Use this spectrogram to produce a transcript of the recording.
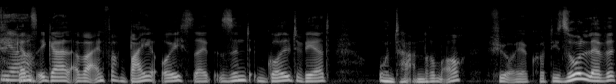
Ja. Ganz egal, aber einfach bei euch seid, sind Gold wert unter anderem auch für euer Cortisol-Level.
